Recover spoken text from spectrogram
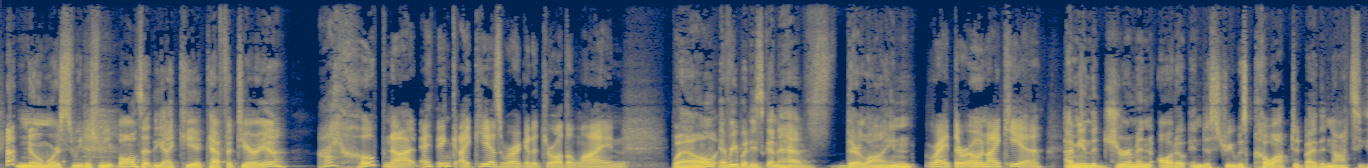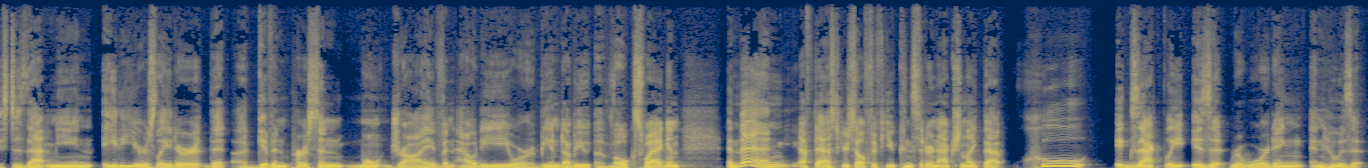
no more Swedish meatballs at the IKEA cafeteria? I hope not. I think IKEA is where I'm going to draw the line. Well, everybody's going to have their line. Right, their own IKEA. I mean, the German auto industry was co opted by the Nazis. Does that mean 80 years later that a given person won't drive an Audi or a BMW, a Volkswagen? And then you have to ask yourself if you consider an action like that, who exactly is it rewarding and who is it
